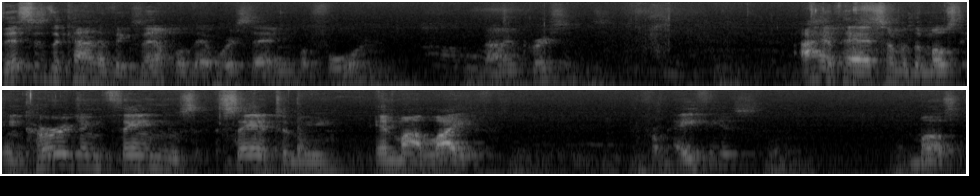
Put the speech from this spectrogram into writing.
This is the kind of example that we're setting before non Christians. I have had some of the most encouraging things said to me in my life from atheists and Muslims.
